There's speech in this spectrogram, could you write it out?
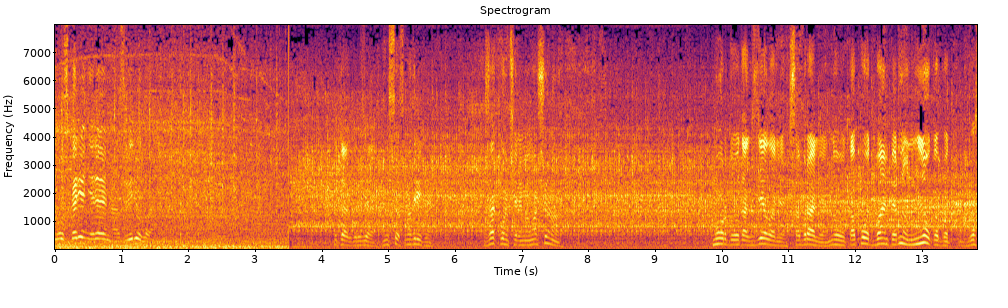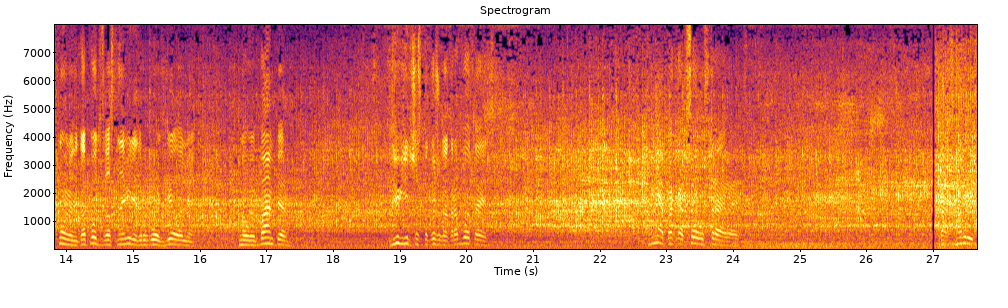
Ну, ускорение реально зверюга. Итак, друзья, ну что, смотрите. Закончили мы машину. Морду вот так сделали, собрали. Новый капот, бампер. Ну, не новый капот, восстановленный капот. Восстановили другой, сделали. Новый бампер. Двигатель сейчас покажу, как работает. Меня пока все устраивает. Так, смотрите.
